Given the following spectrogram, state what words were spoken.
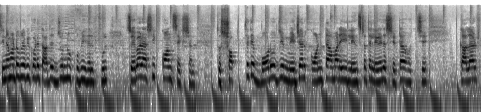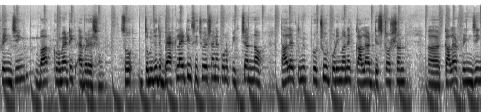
সিনেমাটোগ্রাফি করে, তাদের জন্য খুবই হেল্পফুল সো এবার আসি কন সেকশন তো সব থেকে বড় যে মেজর কনটা আমার এই লেন্সটাতে লেগেছে, সেটা হচ্ছে কালার ফ্রিঞ্জিং বা ক্রোম্যাটিক অ্যাবারেশন সো তুমি যদি ব্যাকলাইটিং সিচুয়েশানে কোনো পিকচার নাও, তাহলে তুমি প্রচুর পরিমাণে কালার ডিস্টরশন কালার ফ্রিঞ্জিং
